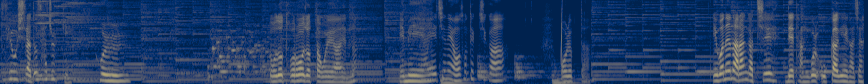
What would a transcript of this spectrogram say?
새 옷이라도 사줄게. 헐. 너도 더러워졌다고 해야 했나? 애매해지네요 선택지가. 어렵다 이번에 나랑 같이 내 단골 옷가게에 가자.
